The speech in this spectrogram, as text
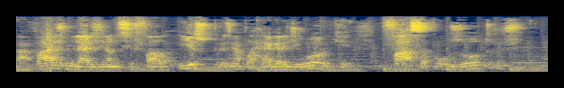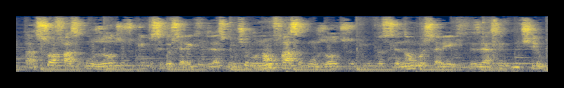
há, vários milhares de anos se fala isso, por exemplo, a regra de ouro, que faça com os outros, ah, só faça com os outros o que você gostaria que fizesse contigo, não faça com os outros o que você não gostaria que fizessem contigo.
